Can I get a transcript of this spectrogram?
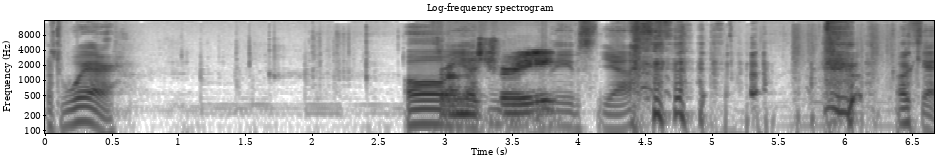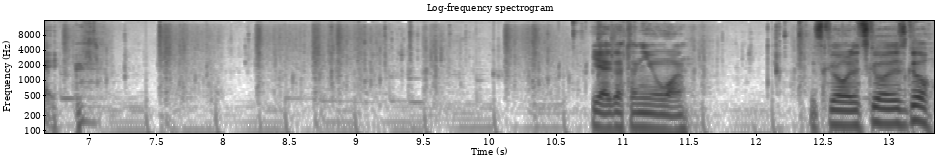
But where? Oh, From yeah, the tree? Leaves, yeah. okay. Yeah, I got a new one. Let's go, let's go, let's go.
